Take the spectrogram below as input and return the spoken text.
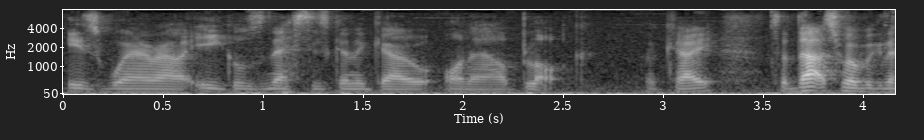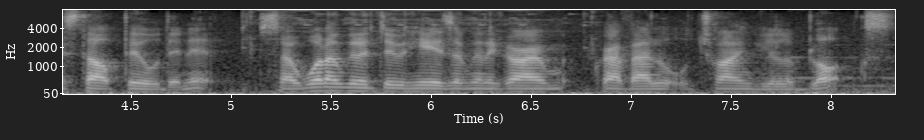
is where our eagle's nest is going to go on our block. Okay, so that's where we're going to start building it. So what I'm going to do here is I'm going to go and grab our little triangular blocks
